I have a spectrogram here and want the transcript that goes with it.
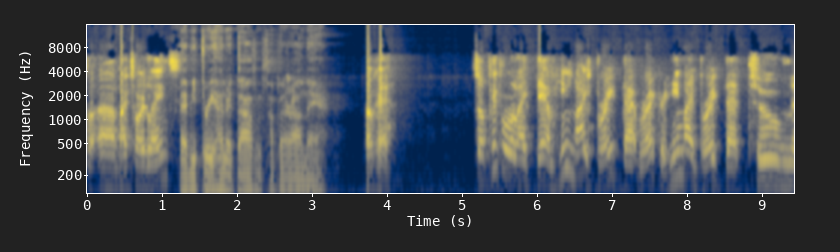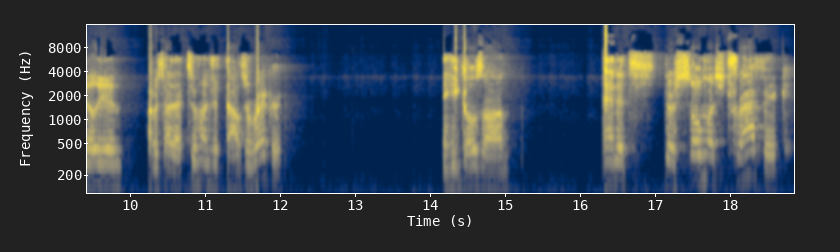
uh, by Tory Lanez. Maybe three hundred thousand, something around there. Okay. So people were like, "Damn, he might break that record. He might break that two million. I'm sorry, that two hundred thousand record." And he goes on, and it's there's so much traffic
